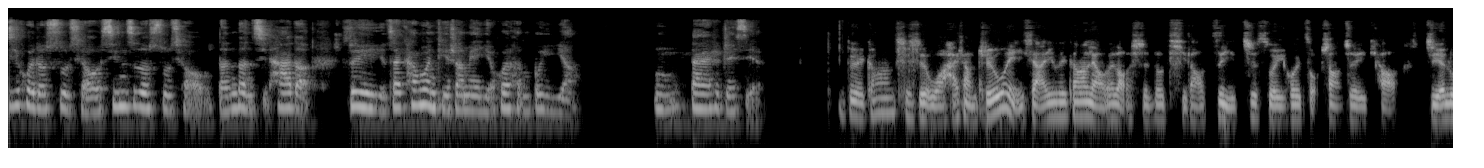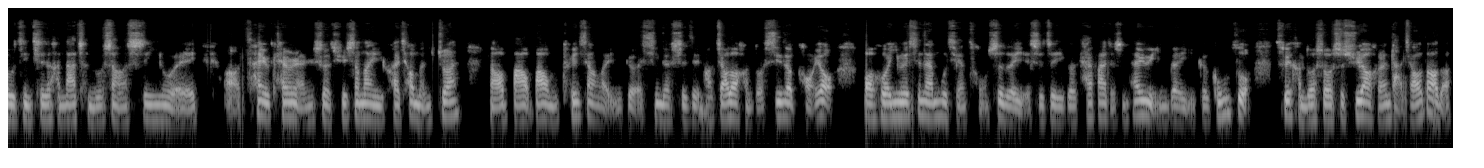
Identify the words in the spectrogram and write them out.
机会的诉求、薪资的诉求等等其他的，所以在看问题上面也会很不一样，嗯，大概是这些。对，刚刚其实我还想追问一下，因为刚刚两位老师都提到自己之所以会走上这一条职业路径，其实很大程度上是因为啊参与开源软件社区，相当于一块敲门砖，然后把把我们推向了一个新的世界，然后交到很多新的朋友，包括因为现在目前从事的也是这一个开发者生态运营的一个工作，所以很多时候是需要和人打交道的。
